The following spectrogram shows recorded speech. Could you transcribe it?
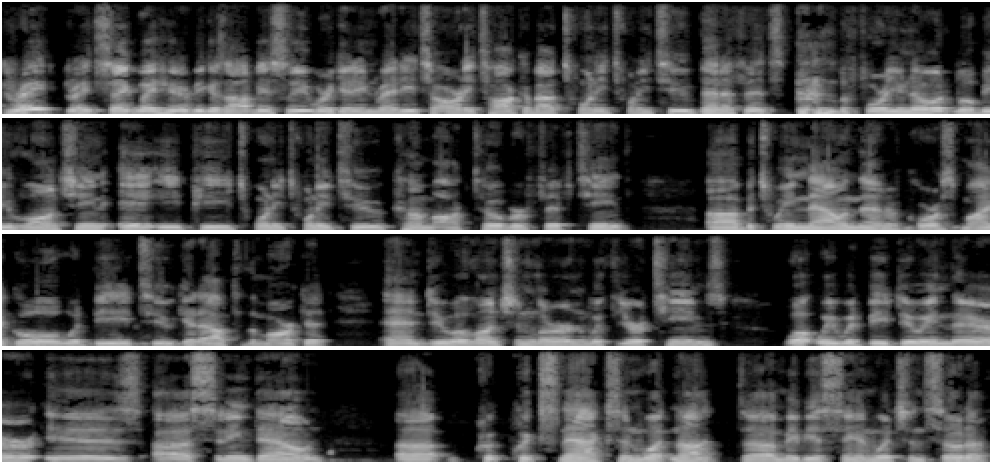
great, great segue here because obviously we're getting ready to already talk about 2022 benefits. Before you know it, we'll be launching AEP 2022 come October 15th. Uh, between now and then, of course, my goal would be to get out to the market and do a lunch and learn with your teams. What we would be doing there is uh, sitting down, uh, quick, quick snacks and whatnot, uh, maybe a sandwich and soda,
